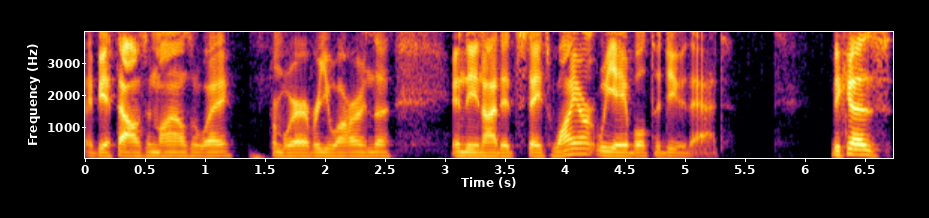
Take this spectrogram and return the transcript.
maybe a thousand miles away from wherever you are in the in the United States. Why aren't we able to do that? Because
